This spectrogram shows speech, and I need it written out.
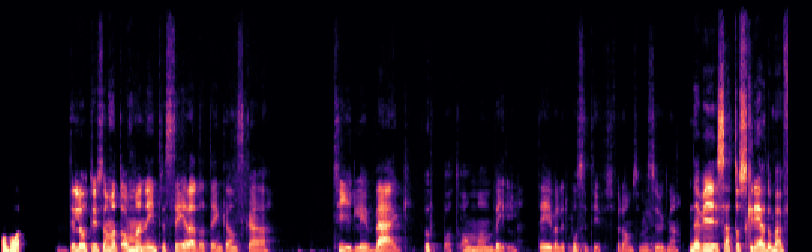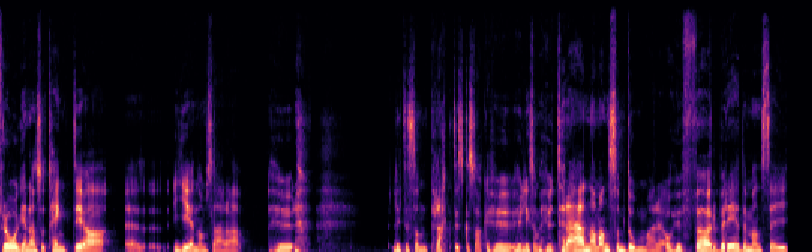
gå. Det låter ju som att om man är intresserad att det är en ganska tydlig väg uppåt om man vill. det är ju väldigt positivt för de som är sugna. När vi satt och skrev de här frågorna så tänkte jag eh, igenom så här, hur, lite sån praktiska saker. Hur, hur, liksom, hur tränar man som domare och hur förbereder man sig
